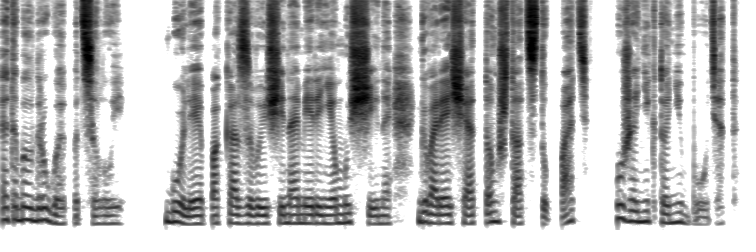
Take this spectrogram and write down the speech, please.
Это был другой поцелуй, более показывающий намерение мужчины, говорящий о том, что отступать уже никто не будет.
